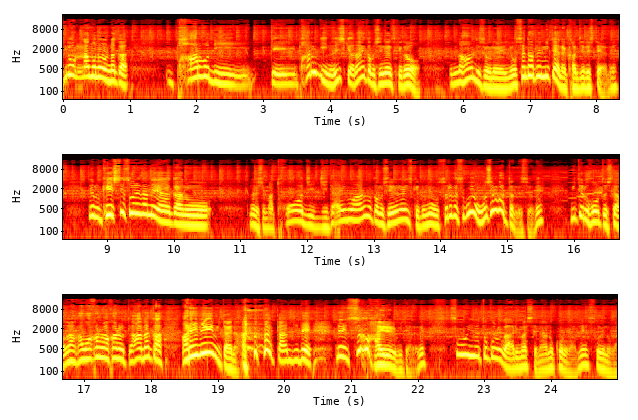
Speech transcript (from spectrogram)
いろんなもののなんか、パロディって、パロディの意識はないかもしれないですけど、なんでしょうね、寄せ鍋みたいな感じでしたよね。でも決してそれがね、なんかあの、なんでしょう、まあ当時時代もあるのかもしれないですけども、それがすごい面白かったんですよね。見てる方としては、わかるわかるって、あ、なんか、あれね、みたいな 感じで、で、すぐ入れるみたいなね。そういうところがありましてね、あの頃はね、そういうのが。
